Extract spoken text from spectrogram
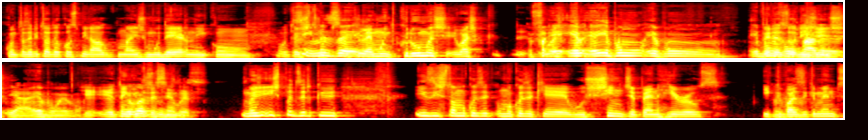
quando estás habituado a consumir algo mais moderno e com outras Sim, mas é- aquilo é muito cru, mas eu acho que, eu, acho É, que- é- é bom, é bom, é bom Ver as voltar a- origens. Yeah, é bom, é bom. eu- tenho Eu interesse em ler. disso. Mas isto para dizer que existe uma coisa, uma coisa que é o Shin Japan Heroes e que Uhum. basicamente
